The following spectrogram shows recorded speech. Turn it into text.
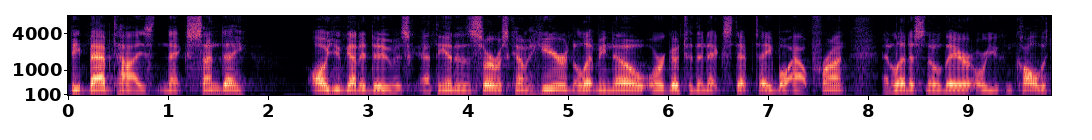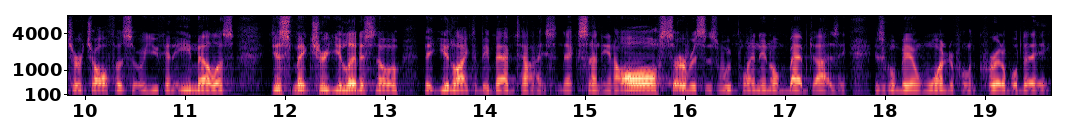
be baptized next Sunday, all you've got to do is at the end of the service come here to let me know or go to the next step table out front and let us know there or you can call the church office or you can email us. Just make sure you let us know that you'd like to be baptized next sunday. And all services we're planning on baptizing it's going to be a wonderful incredible day.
